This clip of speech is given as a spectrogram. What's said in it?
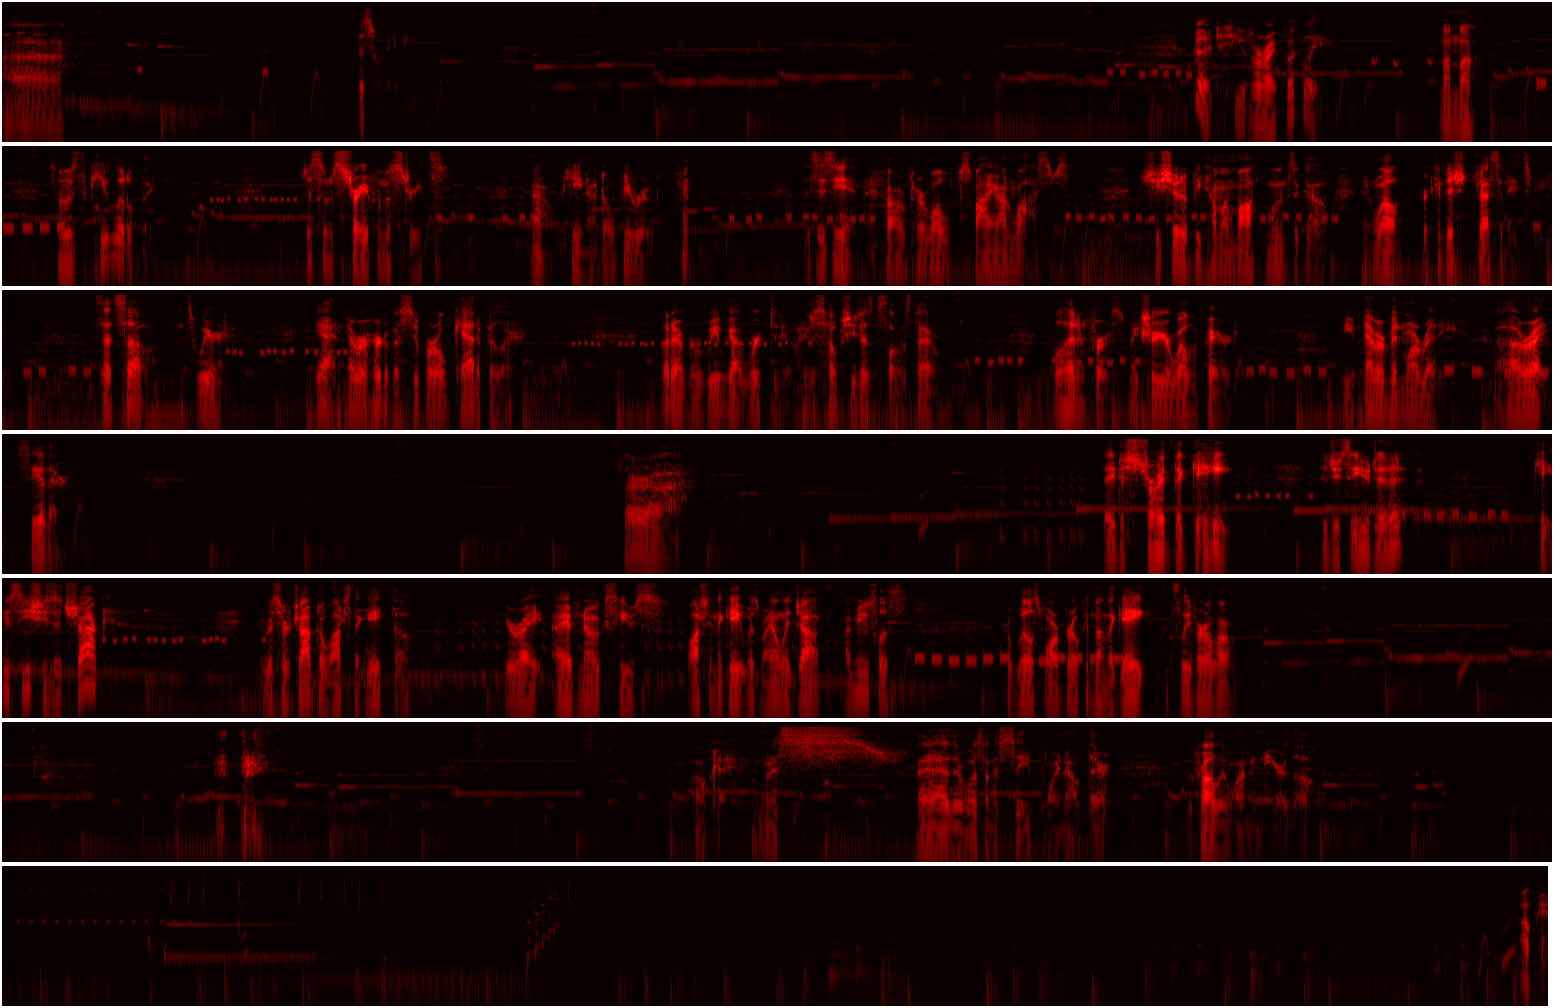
Uh, Good, you've arrived quickly. Mama. So who's the cute little thing? Just some stray from the streets. Now, Kina, don't be rude. this is Yin. I found her while spying on wasps. She should have become a moth moons ago, and well, her condition fascinates me. Is that so? That's weird. Yeah, never heard of a super old caterpillar. Whatever, we've got work to do. I just hope she doesn't slow us down. We'll head in first. Make sure you're well prepared. You've never been more ready. Alright, see you there. Is there uh They destroyed the gate. Did you see who did it? Can't you see she's in shock? It was her job to watch the gate, though. You're right, I have no excuse. Watching the gate was my only job. I'm useless. Her will's more broken than the gate. Let's leave her alone. okay, I'm gonna. Uh, there wasn't a save point out there. We probably one in here though. Okay.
